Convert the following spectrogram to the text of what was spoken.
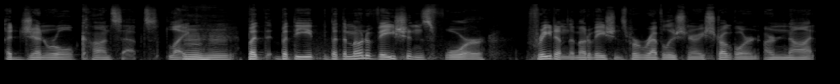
a general concept. Like, Mhm. but but the but the motivations for freedom, the motivations for revolutionary struggle are, are not.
